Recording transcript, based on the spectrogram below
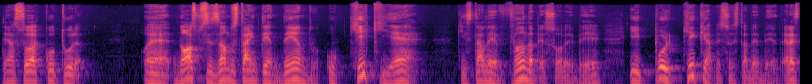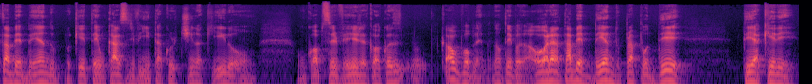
tem a sua cultura. É, nós precisamos estar entendendo o que, que é que está levando a pessoa a beber e por que, que a pessoa está bebendo. Ela está bebendo porque tem um cálice de vinho e está curtindo aquilo, ou um, um copo de cerveja, qualquer coisa, qual o problema? Não tem problema. Agora ela está bebendo para poder ter aquele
